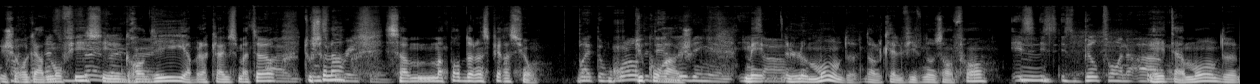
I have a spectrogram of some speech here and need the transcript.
Je part- regarde mon fils, il grandit à Black Lives Matter. um, Tout cela, ça m'apporte de l'inspiration, But the world du courage. Mais um, le monde dans lequel vivent nos enfants on um, est un monde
